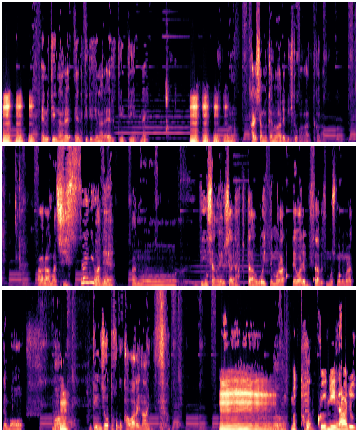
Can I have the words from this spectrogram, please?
うんうんうん。NT なら NTT なら LTT のね、会社向けの割引とかがあったから。だから、まあ、実際にはね、あのー D 社の L 社アダプターを置いてもらって、割引サービス申し込んでもらっても、まあ、うん現状とほぼ変わらないんですよ。うーうんん。まあ、得になる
